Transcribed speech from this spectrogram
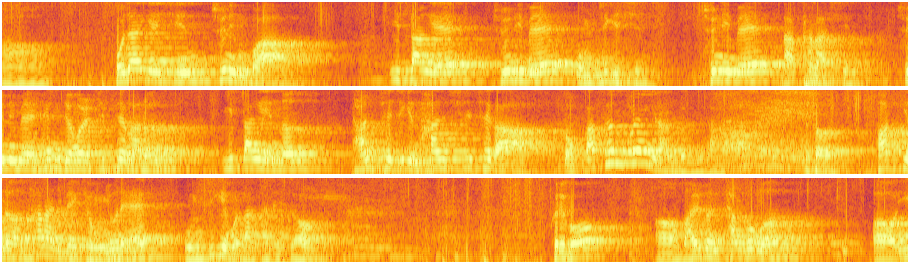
어, 보좌에 계신 주님과 이 땅에 주님의 움직이심, 주님의 나타나심, 주님의 행정을 집행하는 이 땅에 있는 단체적인 한 실체가 똑같은 모양이라는 겁니다. 그래서 바퀴는 하나님의 경륜의 움직임을 나타내죠. 그리고 어, 맑은 창공은 어,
